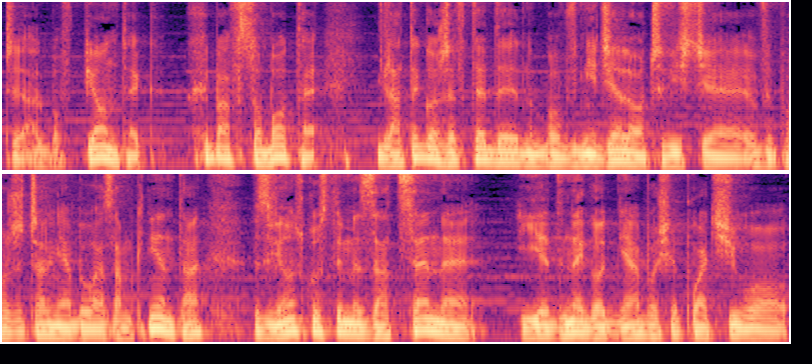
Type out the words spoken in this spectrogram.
czy albo w piątek, chyba w sobotę, dlatego że wtedy, no bo w niedzielę oczywiście wypożyczalnia była zamknięta, w związku z tym za cenę jednego dnia, bo się płaciło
